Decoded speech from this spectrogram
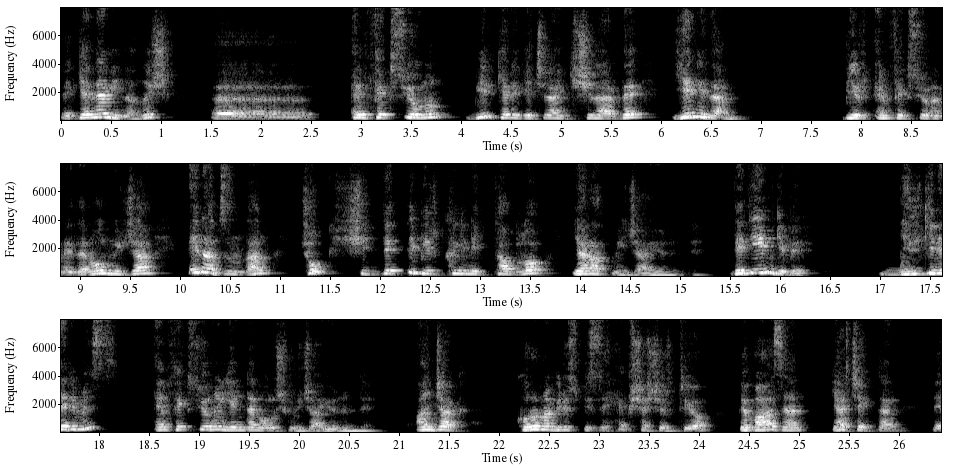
e, genel inanış enfeksiyonun bir kere geçiren kişilerde yeniden bir enfeksiyona neden olmayacağı en azından çok şiddetli bir klinik tablo yaratmayacağı yönünde. Dediğim gibi bilgilerimiz enfeksiyonun yeniden oluşmayacağı yönünde. Ancak koronavirüs bizi hep şaşırtıyor ve bazen gerçekten e,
